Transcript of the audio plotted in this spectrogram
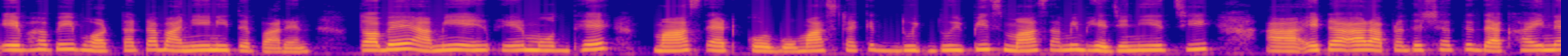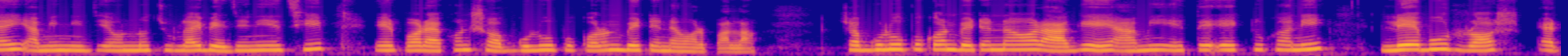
এভাবেই ভর্তাটা বানিয়ে নিতে পারেন। তবে আমি এর মধ্যে মাছ অ্যাড করব। মাছটাকে দুই দুই পিস মাছ আমি ভেজে নিয়েছি। এটা আর আপনাদের সাথে দেখাই নাই। আমি নিজে অন্য চুলায় ভেজে নিয়েছি। এরপর এখন সবগুলো উপকরণ বেটে নেওয়ার পালা। সবগুলো উপকরণ বেটে নেওয়ার আগে আমি এতে একটুখানি লেবুর রস অ্যাড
